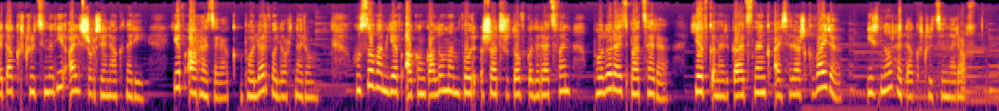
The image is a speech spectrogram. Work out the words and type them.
հետաքրքրությունների այլ շրջանակների եւ առհասարակ բոլոր ոլորտներում։ Հուսով եմ եւ ակնկալում եմ, որ շատ շուտով կլրացվեն բոլոր այս բացերը եւ կներկայացնենք այս հրաշք վայրը իր նոր հետաքրքրություններով։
